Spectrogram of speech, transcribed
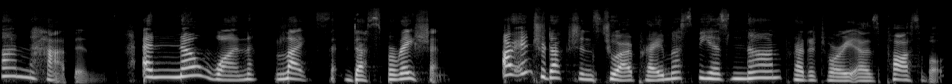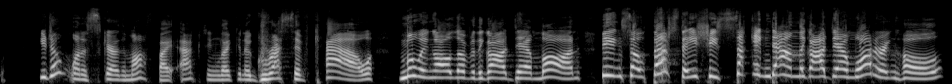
fun happens and no one likes desperation. Our introductions to our prey must be as non predatory as possible. You don't want to scare them off by acting like an aggressive cow, mooing all over the goddamn lawn, being so thirsty she's sucking down the goddamn watering hole.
